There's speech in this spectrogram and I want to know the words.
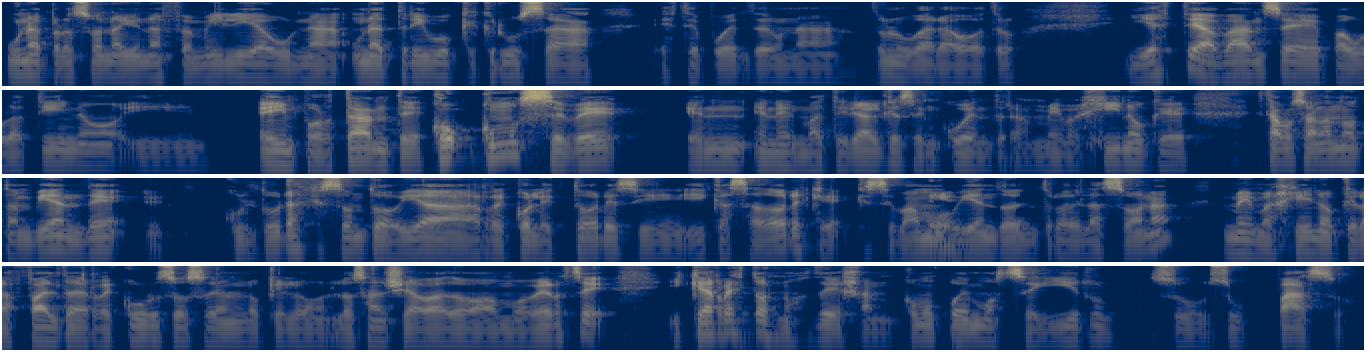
una persona y una familia, una, una tribu que cruza este puente de, una, de un lugar a otro. Y este avance paulatino y e importante. ¿Cómo, se ve en, el material que se encuentra? Me imagino que estamos hablando también de eh, culturas que son todavía recolectores y, cazadores que, se van moviendo dentro de la zona. Me imagino que la falta de recursos es lo que los han llevado a moverse. ¿Y qué restos nos dejan? ¿Cómo podemos seguir su, paso?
